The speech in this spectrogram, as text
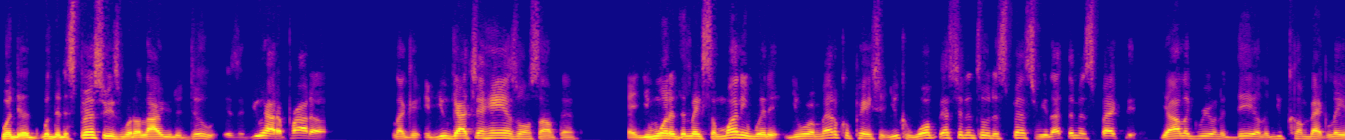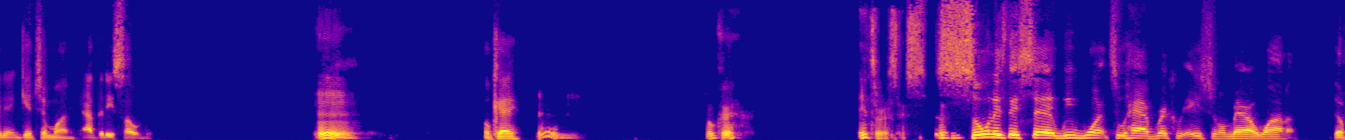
what the what the dispensaries would allow you to do is if you had a product, like if you got your hands on something and you wanted to make some money with it, you were a medical patient, you could walk that shit into a dispensary, let them inspect it. Y'all agree on a deal, and you come back later and get your money after they sold it. Mm. Okay. Mm. Okay. Interesting. As soon as they said we want to have recreational marijuana, the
